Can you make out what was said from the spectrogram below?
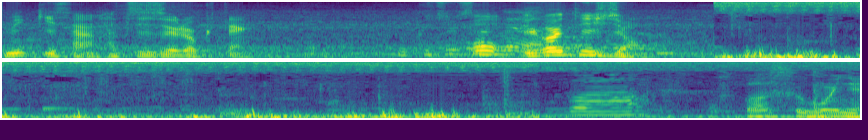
ミッキーさん86点。お63だよ。意外といいじゃん。うわわすごいね。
